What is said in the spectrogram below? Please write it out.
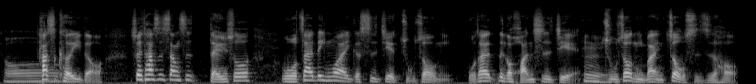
哦，他是可以的哦，所以他事实上是等于说我在另外一个世界诅咒你，我在那个环世界诅咒你，把你咒死之后。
